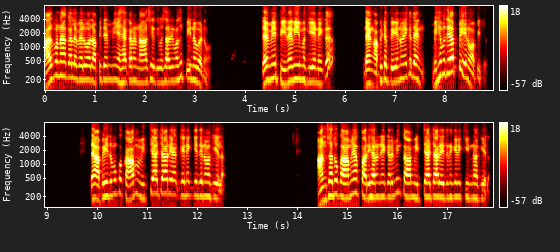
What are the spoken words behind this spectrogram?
කල්පනා කරලා බැලුවද අපි දැන් මේ ඇහැ කන නාසය දිව ශරීර මස පිනවනවා. දැන් මේ පිනවීම කියන එක දැන් අපිට පේන එක දැන් මෙහෙම දෙයක් පේනවා අපිට. දැන් අපි හිතමුකෝ කාම මිත්‍යාචාරය කෙනෙක් යෙදෙනවා කියලා. අන්සතු කාමයක් පරිහරණය කරමින් කාම මිත්‍යාචාරය යෙදෙන කෙනෙක් ඉන්නවා කියලා.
